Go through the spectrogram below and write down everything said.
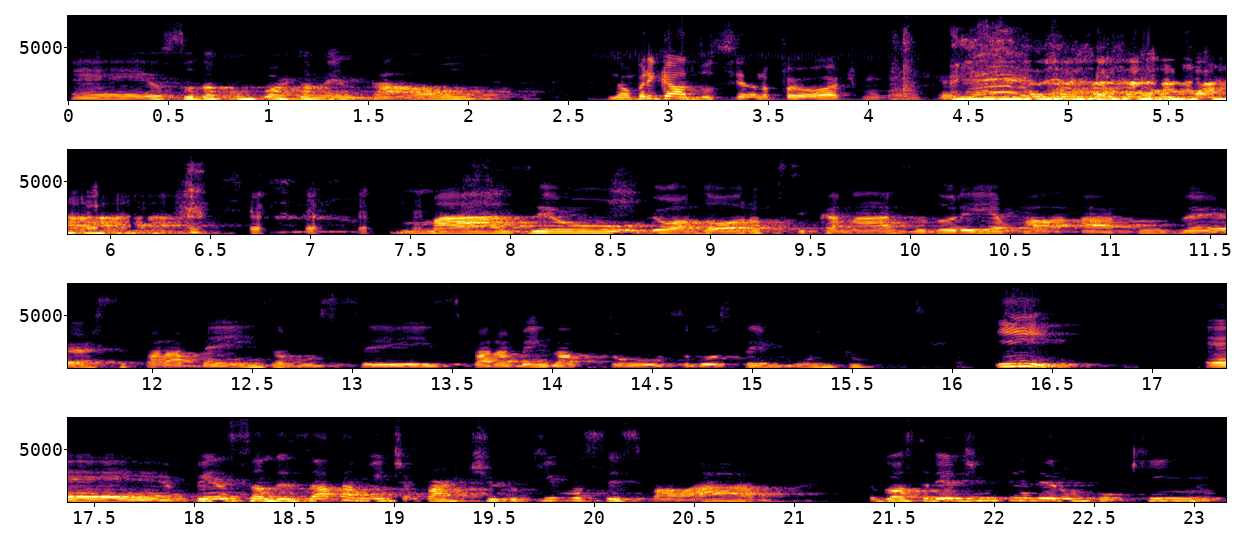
É, eu sou da comportamental. Não, obrigado, Luciano, foi ótimo. Mas eu, eu adoro a psicanálise, adorei a, a conversa, parabéns a vocês, parabéns a todos, gostei muito. E, é, pensando exatamente a partir do que vocês falaram, eu gostaria de entender um pouquinho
